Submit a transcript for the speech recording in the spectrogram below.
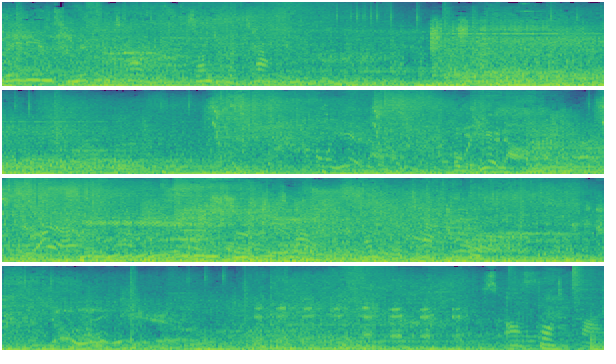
Radiant's middle tower is under attack. Over here now! Is under attack. are fortified.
